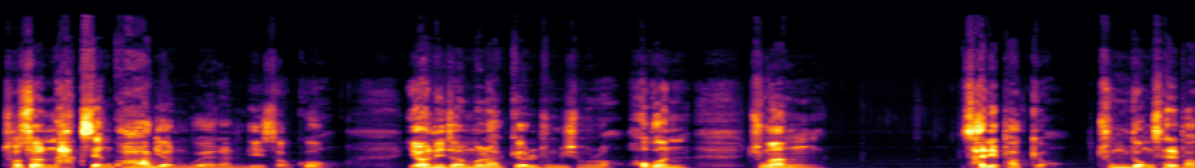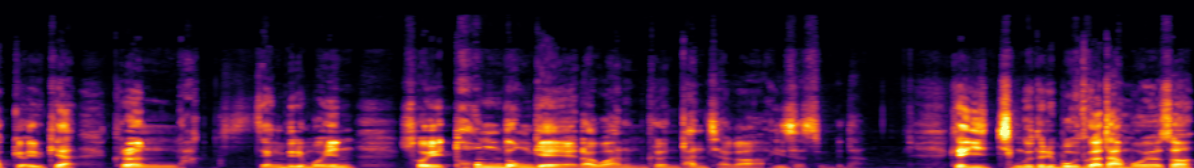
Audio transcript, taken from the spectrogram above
조선 학생 과학 연구회라는 게 있었고 연희 전문 학교를 중심으로 혹은 중앙 사립학교, 중동 사립학교 이렇게 그런 학생들이 모인 소위 통동계라고 하는 그런 단체가 있었습니다. 그래서 이 친구들이 모두가 다 모여서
